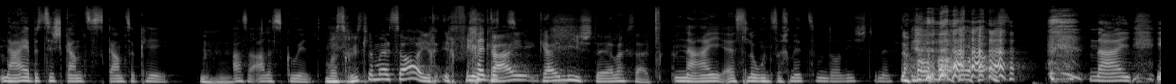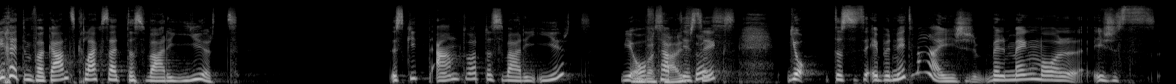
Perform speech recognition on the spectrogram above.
Nein, aber es ist ganz, ganz okay. Mhm. Also alles gut. Was rüsseln wir jetzt an? Ich, ich fühle keine, keine Liste, ehrlich gesagt. Nein, es lohnt sich nicht, um da Listen zu. Nein, ich hätte im Fall ganz klar gesagt, das variiert. Es gibt die Antwort, das variiert. Wie oft habt ihr heisst das? Sex? Ja, dass es eben nicht weisst. Weil manchmal ist es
